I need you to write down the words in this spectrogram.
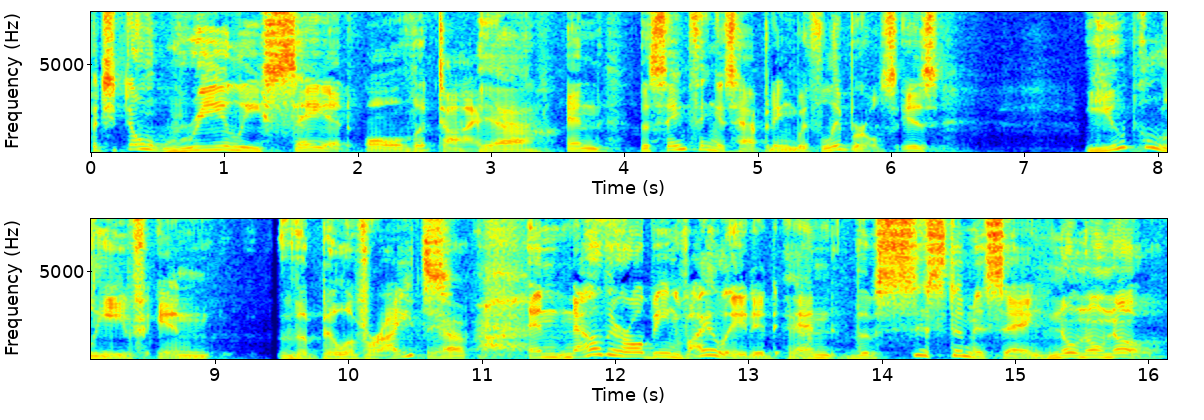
but you don't really say it all the time, Yeah. And the same thing is happening with liberals. Is you believe in the Bill of Rights, Yep. and now they're all being violated, and the system is saying, no, no, no.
